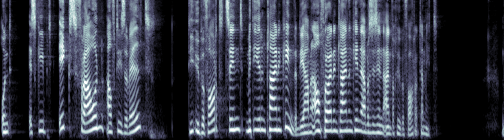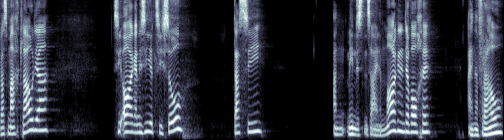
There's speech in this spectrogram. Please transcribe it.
Und es gibt x Frauen auf dieser Welt, die überfordert sind mit ihren kleinen Kindern. Die haben auch Freude an kleinen Kindern, aber sie sind einfach überfordert damit. Und was macht Claudia? Sie organisiert sich so, dass sie an mindestens einem Morgen in der Woche einer Frau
